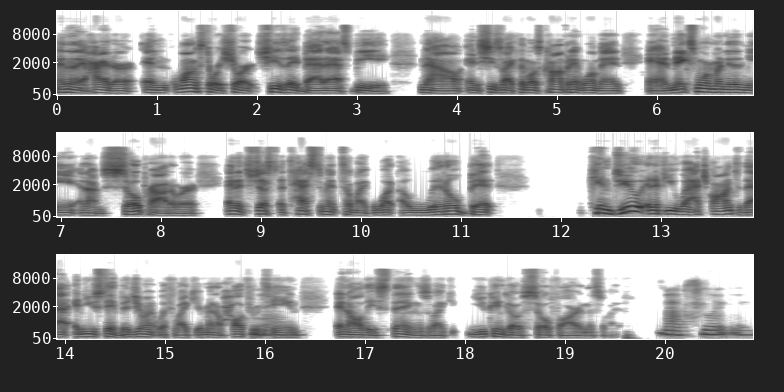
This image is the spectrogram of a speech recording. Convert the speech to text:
and then they hired her. And long story short, she's a badass bee now. And she's like the most confident woman and makes more money than me. And I'm so proud of her. And it's just a testament to like what a little bit can do. And if you latch onto that and you stay vigilant with like your mental health mm-hmm. routine yeah. and all these things, like you can go so far in this life. Absolutely.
